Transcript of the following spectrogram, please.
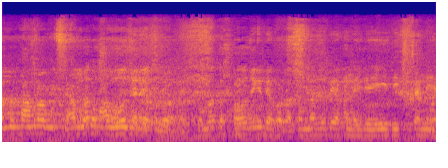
আমরা তো আমরা বলছি আমরা তো ভালো জায়গায় ছিল তোমরা তো সহযোগিতা করবা তোমরা যদি এখন এই যে এই রিক্সটা নিয়ে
